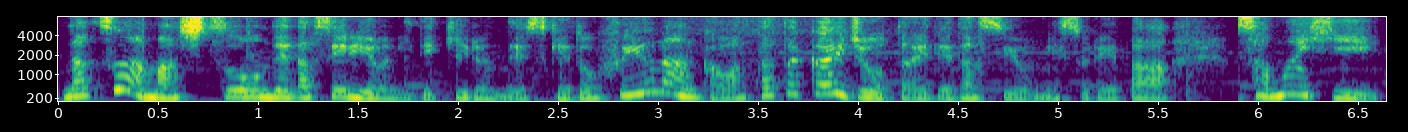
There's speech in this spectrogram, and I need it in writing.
夏はまあ室温で出せるようにできるんですけど冬なんかは暖かい状態で出すようにすれば寒い日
